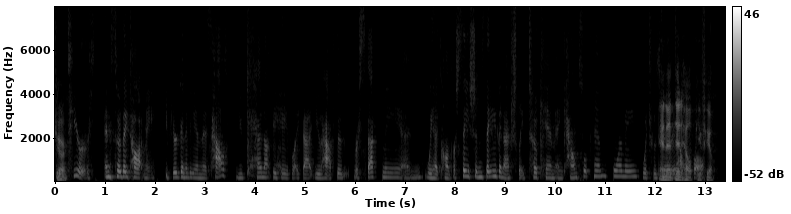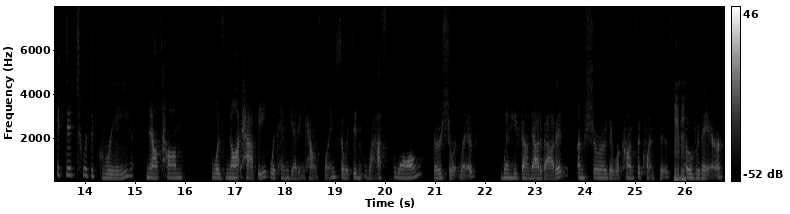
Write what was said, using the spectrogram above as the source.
be in tears and so they taught me if you're going to be in this house you cannot behave like that. You have to respect me and we had conversations. They even actually took him and counseled him for me which was And it did help you feel. it did to a degree. Now tom was not happy with him getting counseling so it didn't last long very short lived when he found out about it i'm sure there were consequences Mhm. over there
